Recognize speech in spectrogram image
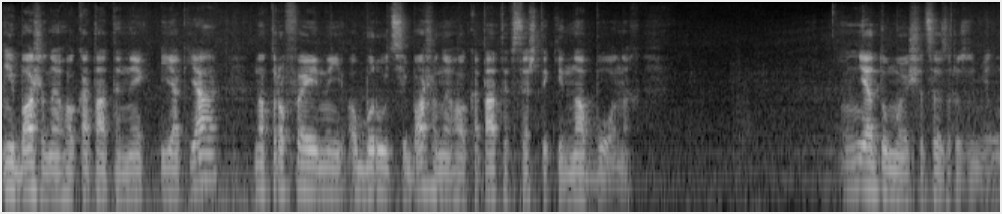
І бажано його катати не як я на трофейній оборуці, бажано його катати все ж таки на бонах. Я думаю, що це зрозуміло.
